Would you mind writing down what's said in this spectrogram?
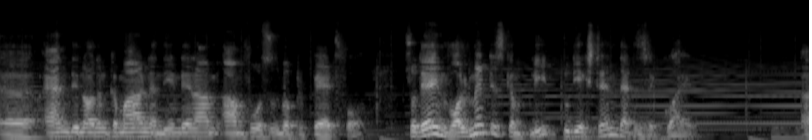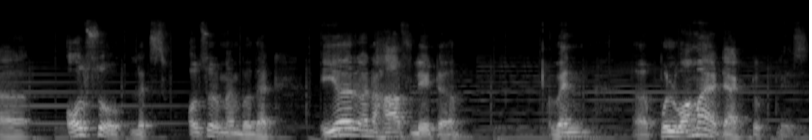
uh, and the Northern Command and the Indian Arm, Armed Forces were prepared for. So their involvement is complete to the extent that is required. Uh, also, let's also remember that a year and a half later, when uh, Pulwama attack took place,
